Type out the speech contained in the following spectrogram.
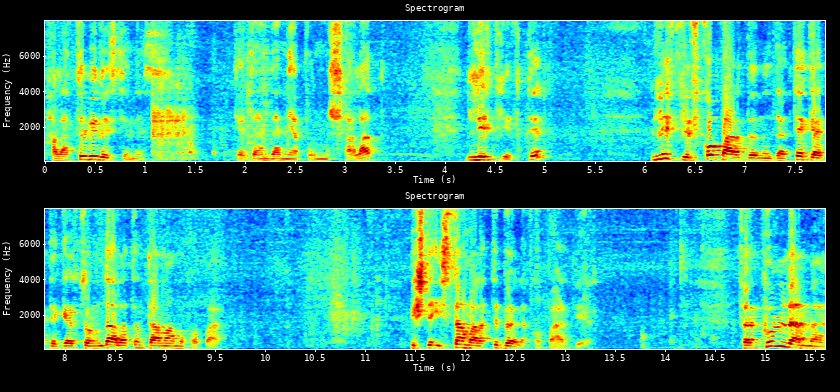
Halatı bilirsiniz. Ketenden yapılmış halat lif liftir. Lif lif kopardığınızda teker teker sonunda halatın tamamı kopar. İşte İslam halatı böyle kopar diyor. فَكُلَّمَا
